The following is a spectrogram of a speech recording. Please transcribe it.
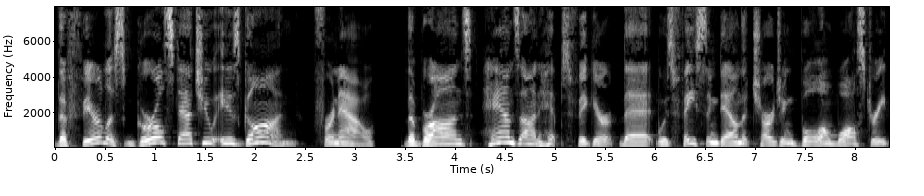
The fearless girl statue is gone, for now. The bronze, hands on hips figure that was facing down the charging bull on Wall Street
